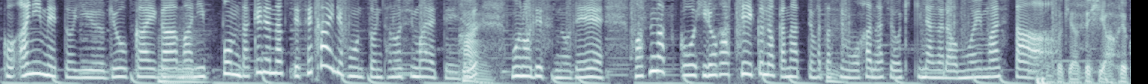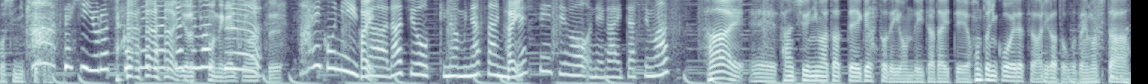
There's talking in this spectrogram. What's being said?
こうアニメという業界が、うん、まあ、日本だけでなくて世界で本当に楽しまれているものですので、はい、ますますこう広がっていくのかなって私もお話を聞きながら思いました。うん、その時はぜひアフレコしに来てください。ぜひよろしくお願いいたします。よろしくお願いします。最後に、はい、じゃあラジオ機の皆さんにメッセージをお願いいたします。はい、えー、3週にわたってゲストで呼んでいただいて本当に光栄です。ありがとうございました。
